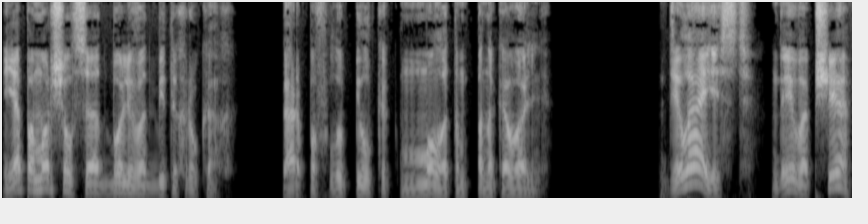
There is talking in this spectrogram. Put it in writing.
Я поморщился от боли в отбитых руках. Карпов лупил, как молотом по наковальне. «Дела есть, да и вообще...»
